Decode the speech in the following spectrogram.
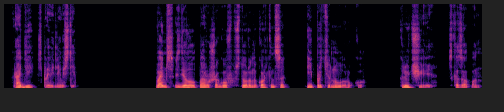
— ради справедливости. Ваймс сделал пару шагов в сторону Коркинса и протянул руку. — Ключи, — сказал он.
